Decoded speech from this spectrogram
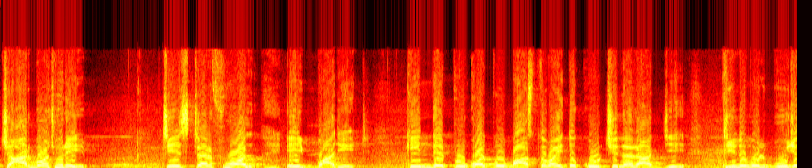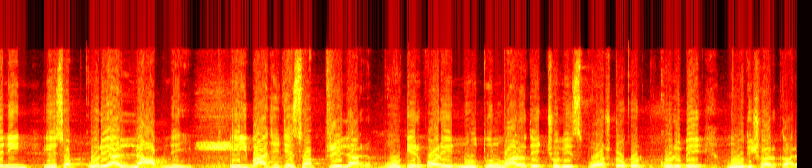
চার বছরে চেষ্টার ফল এই বাজেট। কেন্দ্রের প্রকল্প বাস্তবায়িত করছে না রাজ্যে। তৃণমূল বুঝে নিন, এসব করে আর লাভ নেই। এই বাজেটে সব ট্রেলার ভোটের পরে নতুন ভারতের ছবি স্পষ্ট কর- করবে মোদী সরকার।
